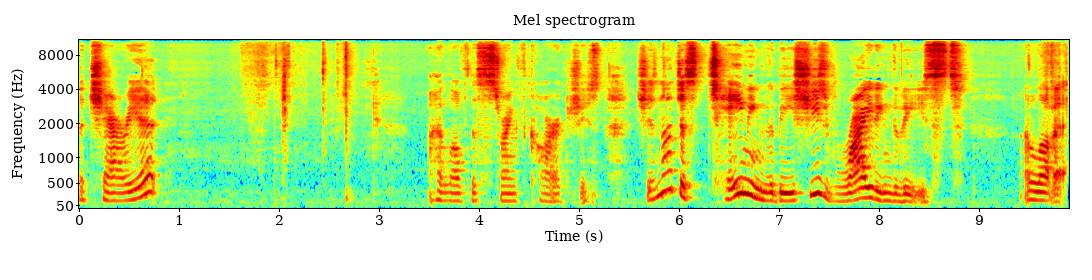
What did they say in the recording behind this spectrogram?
The chariot. I love the strength card. She's she's not just taming the beast, she's riding the beast. I love it.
